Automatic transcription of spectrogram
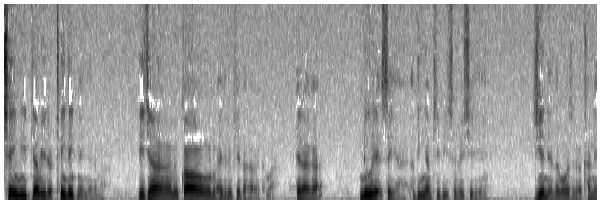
ချိန်ကြီးပြန်ပြီးတော့ထိမ့်သိမ့်နိုင်တယ်ဒီမှာအေးချမ်းလို့ကောင်းလို့အဲ့ဒါလိုဖြစ်သွားတာပဲဒီမှာအဲ့ဒါကနုရဲ့စိတ်ဟာအတိညာဖြစ်ပြီဆိုလို့ရှိရင်ရင့်တဲ့သဘောဆိုတော့ခန္ဓာ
